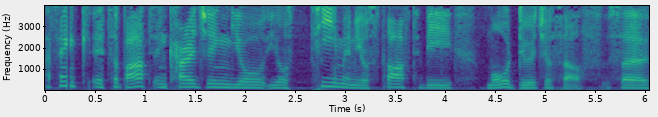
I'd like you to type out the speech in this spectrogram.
I think it's about encouraging your, your team and your staff to be more do it yourself. So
